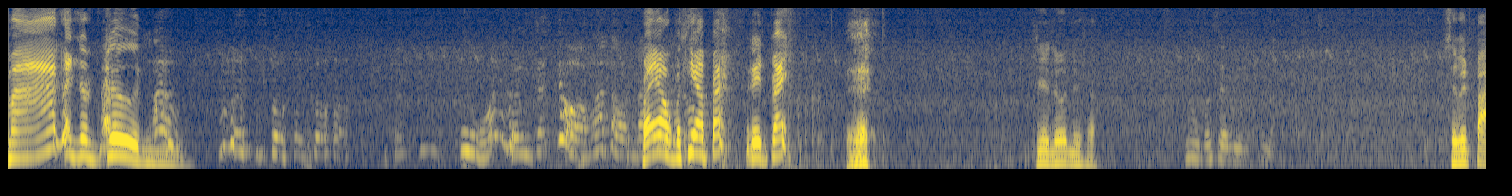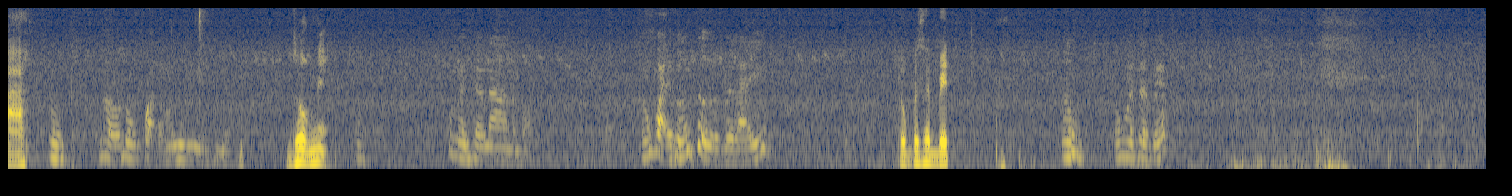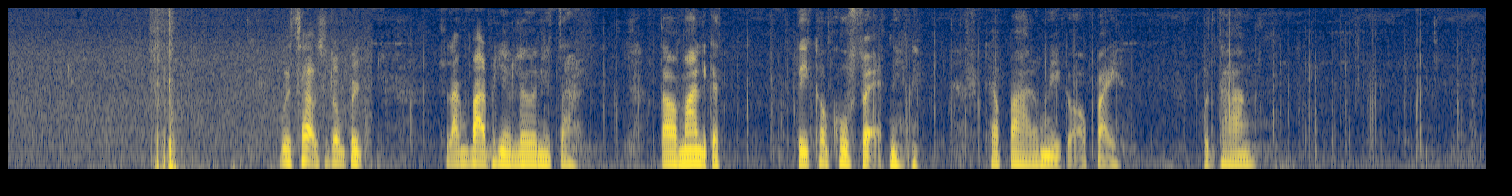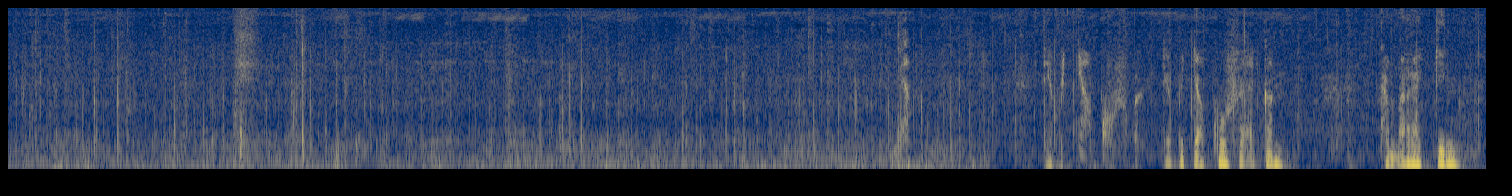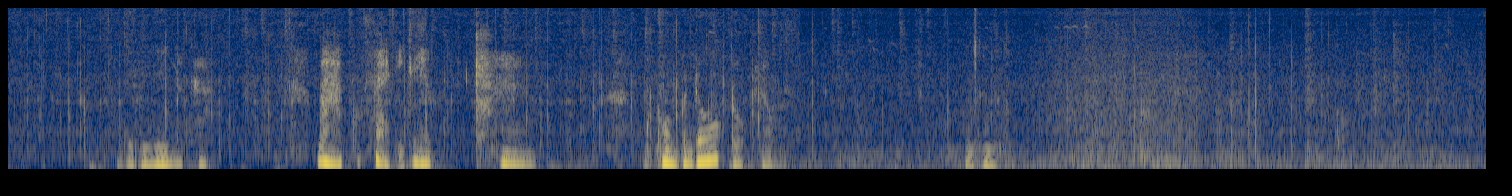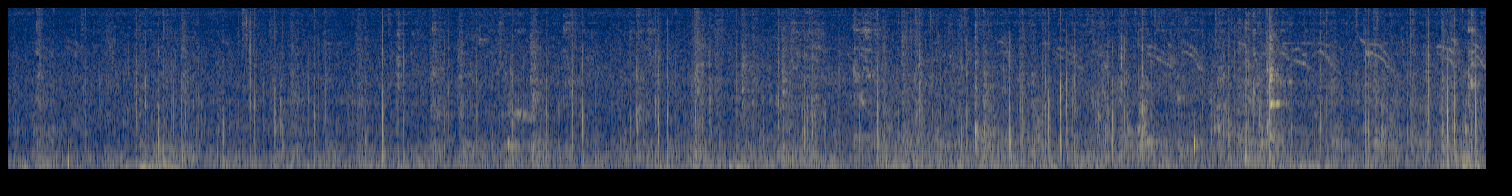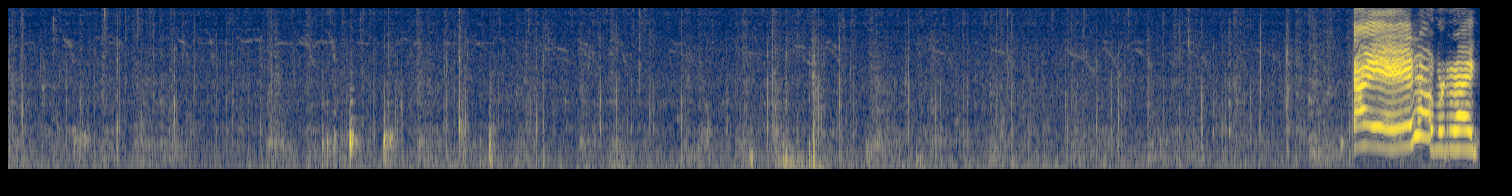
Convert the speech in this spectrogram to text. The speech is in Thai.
หมาก็จนกลืนโอ้ยถึงจะจบมาตอนนั้นไปออกมาเที่ยวไปไปเล่นไปเอ้ยที่เลิศเลยค่ะหนูก็เซวิเซเว่นป่าเราลงไปมันมีอยู่เนี่ยช่วงนี้ก็เป็นแถวนานนะบอก ลงไปเพิ่งตื่นไปไรลงไปเซเบ็ดเออลงไปเซเบ็ดมื้อเช้าฉันลงไปล้างบ้านพะเยาเลิศนี่จ้ะต่อมานี่ก็ตีของครูแฝดนี่นี่แถวป่าตรงนี้ก็ออกไปหนทาง เดี๋ยวไปเจาะคู่เดี๋ยวไปเจาะ คู่แฝดก่อนทำอะไรกินยินนี้นะคะ มาคู่แฝดอีกแล้วค่ะคงเป็นโดกโดกเรา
